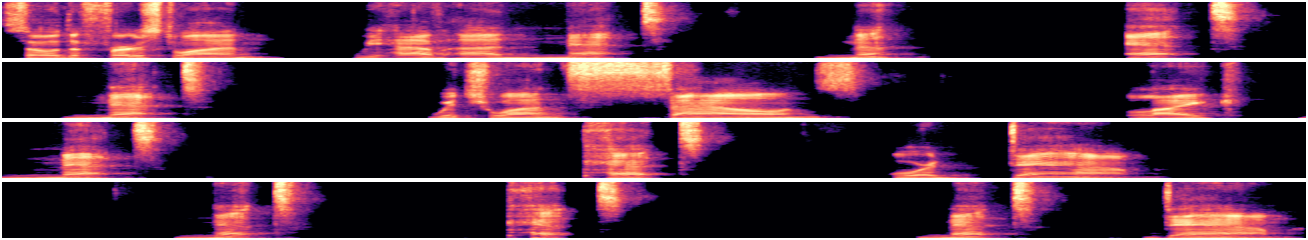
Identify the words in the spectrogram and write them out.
So the first one, we have a net. N, et, net. Which one sounds like net? Pet or dam? Net, pet. Net, dam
